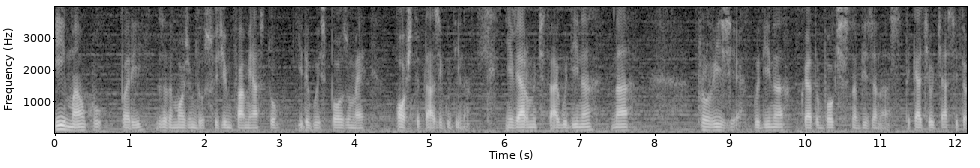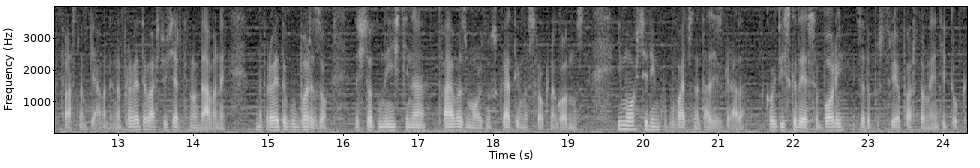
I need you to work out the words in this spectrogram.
и малко пари, за да можем да освежим това място и да го използваме още тази година. Ние вярваме, че това е година на провизия, година, която Бог ще снаби за нас. Така че участвайте в това снабдяване. Направете вашето жертвено даване. Направете го бързо, защото наистина това е възможност, която има срок на годност. Има още един купувач на тази сграда, който иска да я събори, за да построи апартаменти тук.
